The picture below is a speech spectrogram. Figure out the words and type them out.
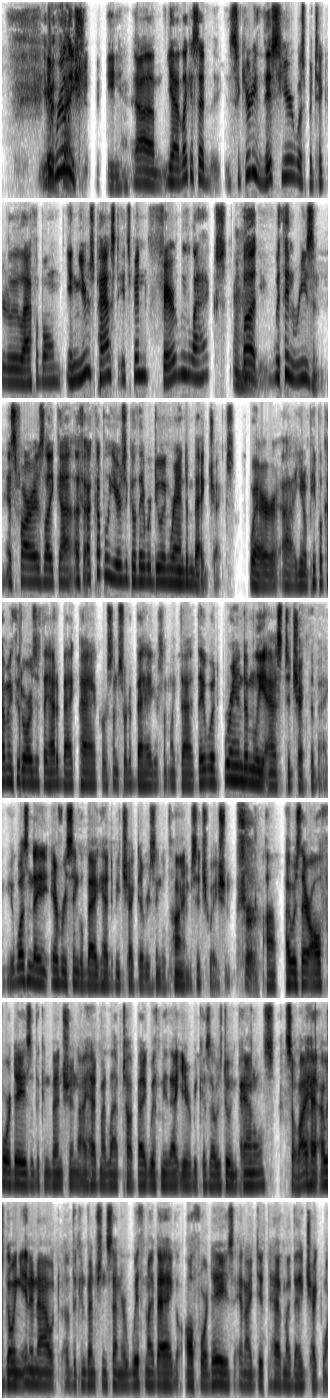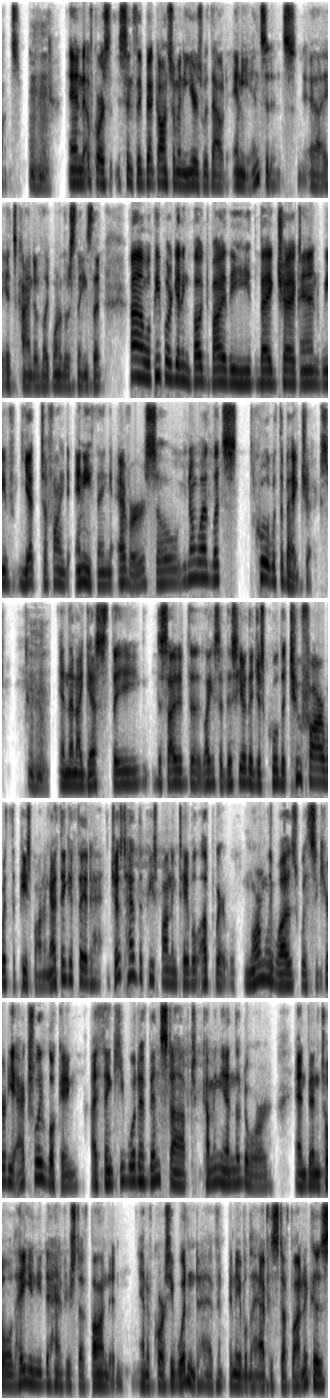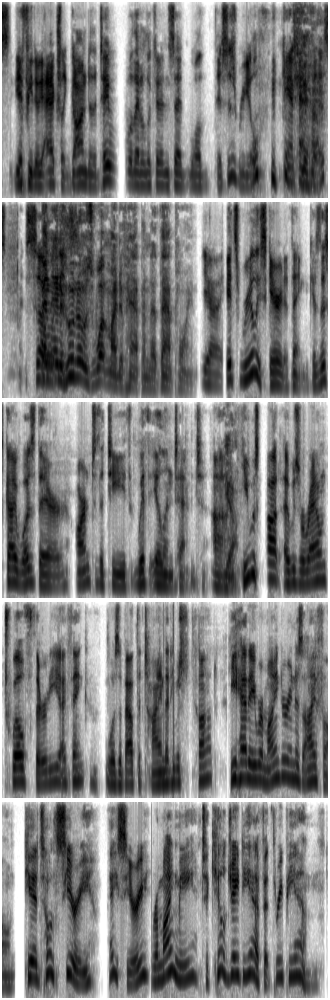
it really think. should be. Um, yeah, like I said, security this year was particularly laughable. In years past, it's been fairly lax, mm-hmm. but within reason. As far as like uh, a, a couple of years ago, they were doing random bag checks where uh, you know people coming through doors if they had a backpack or some sort of bag or something like that they would randomly ask to check the bag. It wasn't a every single bag had to be checked every single time situation. Sure. Uh, i was there all four days of the convention. I had my laptop bag with me that year because i was doing panels. So i had i was going in and out of the convention center with my bag all four days and i did have my bag checked once. Mm-hmm. And of course, since they've been gone so many years without any incidents, uh, it's kind of like one of those things that, uh, well, people are getting bugged by the, the bag checks, and we've yet to find anything ever. So you know what? Let's cool it with the bag checks. Mm-hmm. And then I guess they decided that, like I said, this year they just cooled it too far with the peace bonding. I think if they had just had the peace bonding table up where it normally was, with security actually looking, I think he would have been stopped coming in the door and been told, hey, you need to have your stuff bonded. And of course, he wouldn't have been able to have his stuff bonded because if he'd actually gone to the table, they'd have looked at it and said, well, this is real. you can't have yeah. this. So, and, and who knows what might have happened at that point. Yeah, it's really scary to think because this guy was there armed to the teeth with ill intent. Um, yeah. He was caught, it was around 1230, I think, was about the time that he was caught. He had a reminder in his iPhone. He had told Siri, Hey Siri, remind me to kill JDF at 3 p.m.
